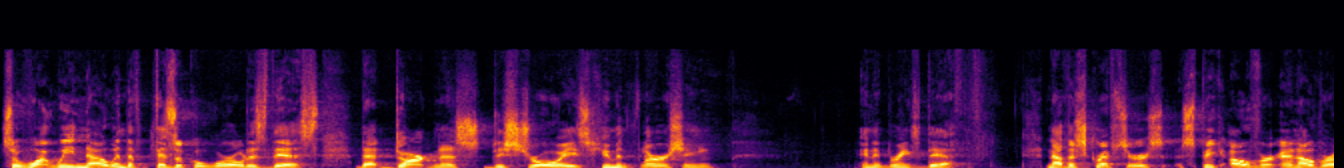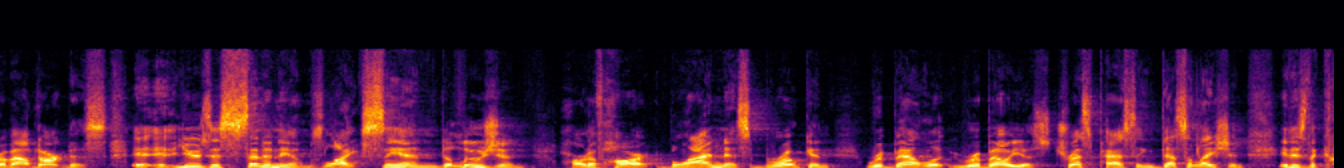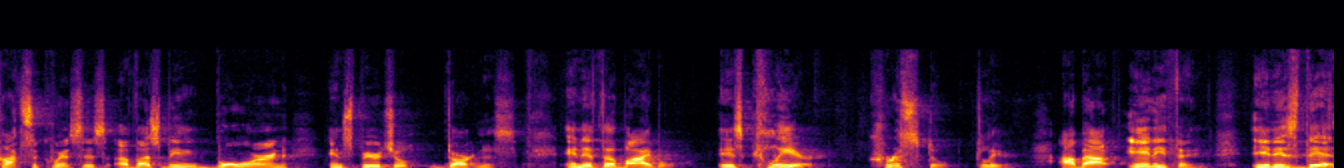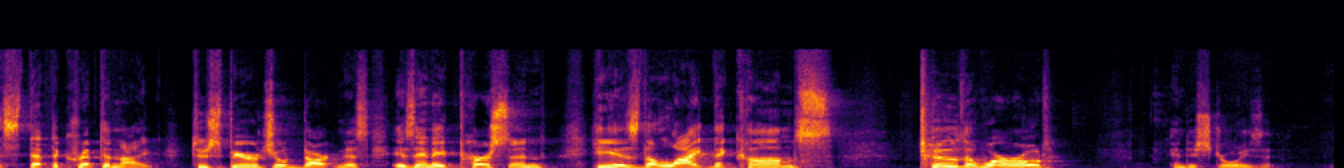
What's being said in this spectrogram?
So, what we know in the physical world is this that darkness destroys human flourishing and it brings death. Now, the scriptures speak over and over about darkness. It, it uses synonyms like sin, delusion, hard of heart, blindness, broken, rebel, rebellious, trespassing, desolation. It is the consequences of us being born in spiritual darkness. And if the Bible is clear, crystal clear, about anything, it is this that the kryptonite to spiritual darkness is in a person. He is the light that comes to the world and destroys it.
